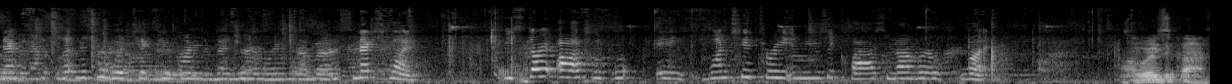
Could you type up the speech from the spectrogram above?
Next, let Mr. Wood take you on an adventure in room number. Next one. You start off with a one, two, three in music class number what? So Where's music class.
